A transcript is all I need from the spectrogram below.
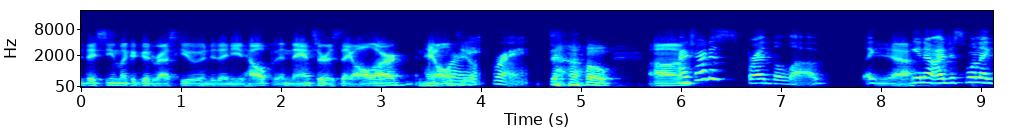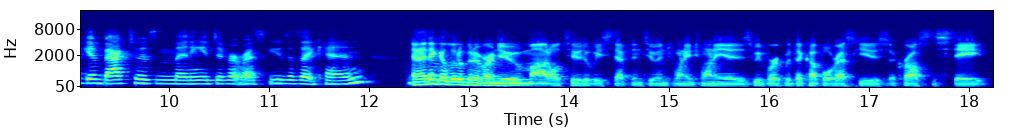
do they seem like a good rescue and do they need help? And the answer is they all are, and they all right, do. Right. So Um, I try to spread the love. Like, Yeah. you know, I just want to give back to as many different rescues as I can. And I think a little bit of our new model too that we stepped into in 2020 is we've worked with a couple rescues across the state,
